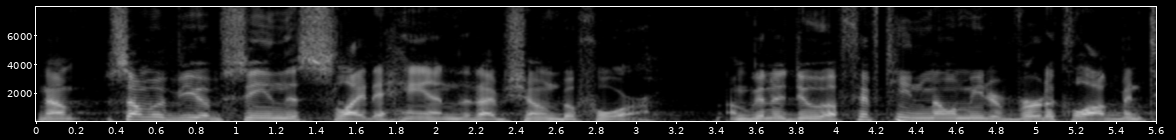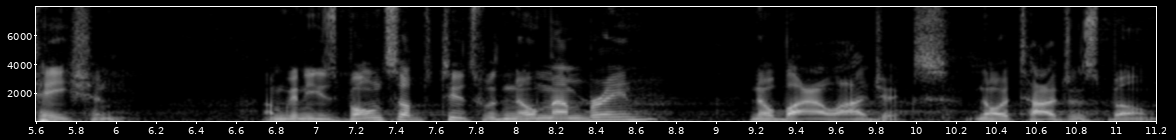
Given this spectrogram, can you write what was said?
Now, some of you have seen this sleight of hand that I've shown before. I'm going to do a 15 millimeter vertical augmentation. I'm going to use bone substitutes with no membrane, no biologics, no autogenous bone.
